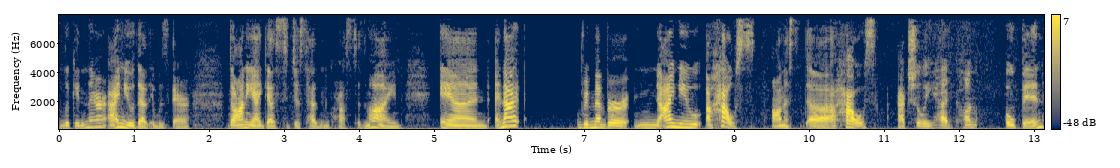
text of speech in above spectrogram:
Look in there. I knew that it was there. Donnie, I guess, it just hadn't crossed his mind. And and I remember I knew a house, honest, a uh, house actually had come open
